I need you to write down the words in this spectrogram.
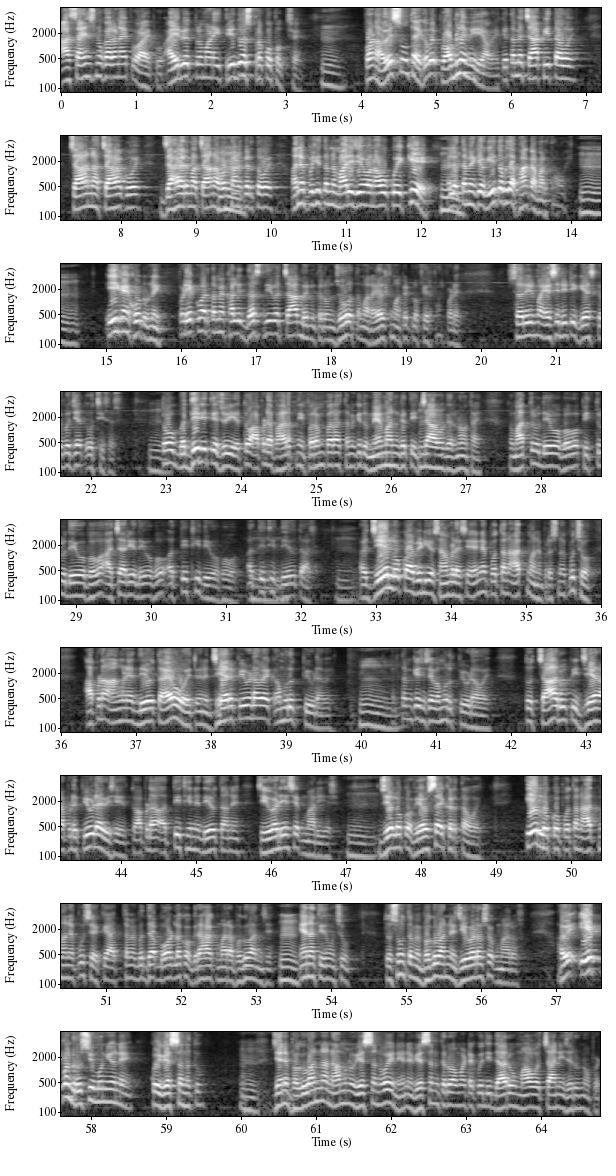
આ સાયન્સનું કારણ આપ્યું આપ્યું. આયુર્વેદ પ્રમાણે ત્રિદોષ પ્રકોપક છે. પણ હવે શું થાય ખબર? પ્રોબ્લેમ એ આવે કે તમે ચા પીતા હોય ચાના ચાહક હોય જાહેરમાં ચાના વખાણ કરતા હોય અને પછી તમને મારી જેવાનું આવું કોઈ કે એટલે તમે કહો કે એ તો બધા ફાંકા મારતા હોય. એ કાંઈ ખોટું નહીં. પણ એકવાર તમે ખાલી દસ દિવસ ચા બંધ કરો જુઓ તમારા હેલ્થમાં કેટલો ફેરફાર પડે. શરીરમાં એસિડિટી ગેસ કબજિયાત ઓછી થશે. તો બધી રીતે જોઈએ તો આપણા ભારતની પરંપરા તમે કીધું મહેમાન ગતિ ચા વગર ન થાય. તો માતૃદેવો ભવ પિતૃદેવો ભવ આચાર્ય દેવો ભવ અતિથિ દેવો ભવ અતિથિ દેવતા છે. જે લોકો આ વીડિયો સાંભળે છે એને પોતાના આત્માને પ્રશ્ન પૂછો આપણા આંગણે દેવતા આવ્યો હોય તો એને ઝેર પીવડાવે કે અમૃત પીવડાવે? હમ. કહે છે સાહેબ અમૃત પીવડાવે. તો ચા રૂપી ઝેર આપણે પીવડાવી છે તો આપણા અતિથિને દેવતાને જીવાડીએ છીએ કે મારીએ છીએ? જે લોકો વ્યવસાય કરતા હોય એ લોકો પોતાના આત્માને પૂછે કે આ તમે બધા બોર્ડ લખો ગ્રાહક મારા ભગવાન છે. એનાથી હું છું. તો શું તમે ભગવાનને જીવાડો છો કે મારો છો? હવે એક પણ ઋષિ મુનિઓને કોઈ વ્યસન હતું? જેને ભગવાનના નામનું વ્યસન હોય ને એને વ્યસન કરવા માટે કોઈ દી દારૂ માવો ચાની જરૂર ન પડે.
